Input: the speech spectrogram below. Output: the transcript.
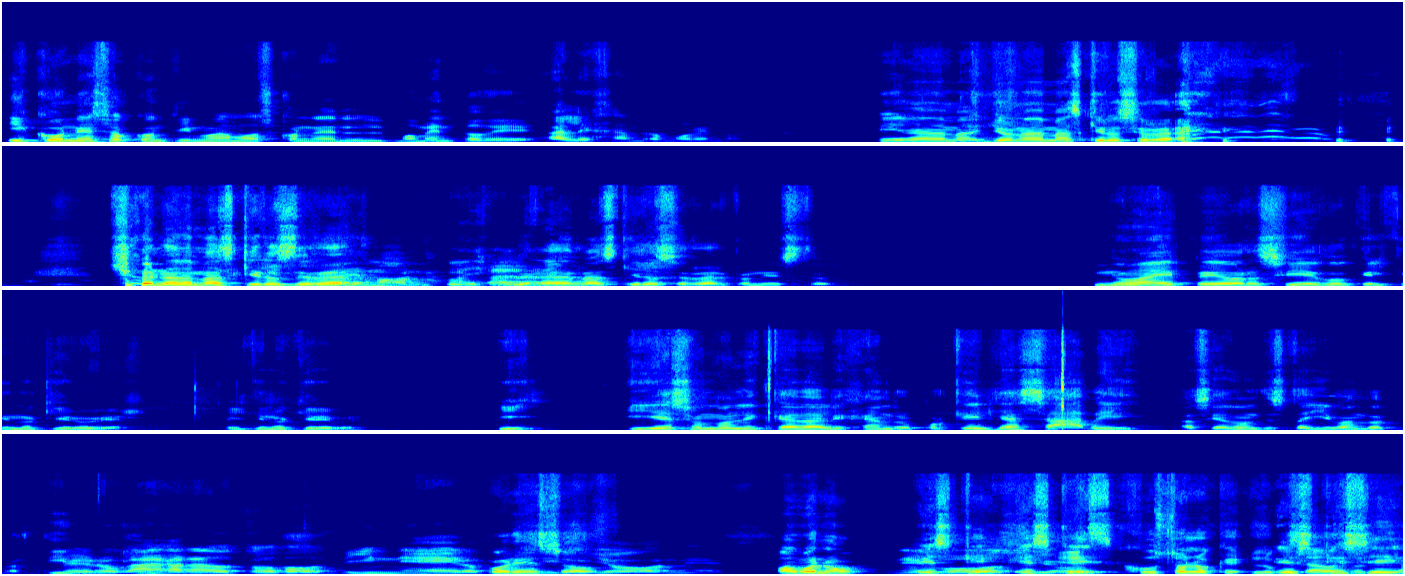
Y con eso continuamos con el momento de Alejandro Moreno. Y nada más, yo nada más quiero cerrar Yo nada más quiero cerrar. Yo nada más quiero cerrar con esto. No hay peor ciego que el que no quiere ver, el que no quiere ver. Y, y eso no le queda a Alejandro, porque él ya sabe hacia dónde está llevando al partido. Pero ha ganado todo, dinero, Por eso. Oh, bueno, es que, es que es justo lo que, lo que estaba hace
